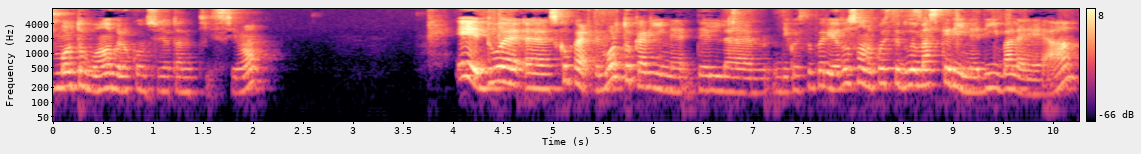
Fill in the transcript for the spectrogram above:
Molto buono, ve lo consiglio tantissimo. E due eh, scoperte molto carine del, di questo periodo sono queste due mascherine di Balea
